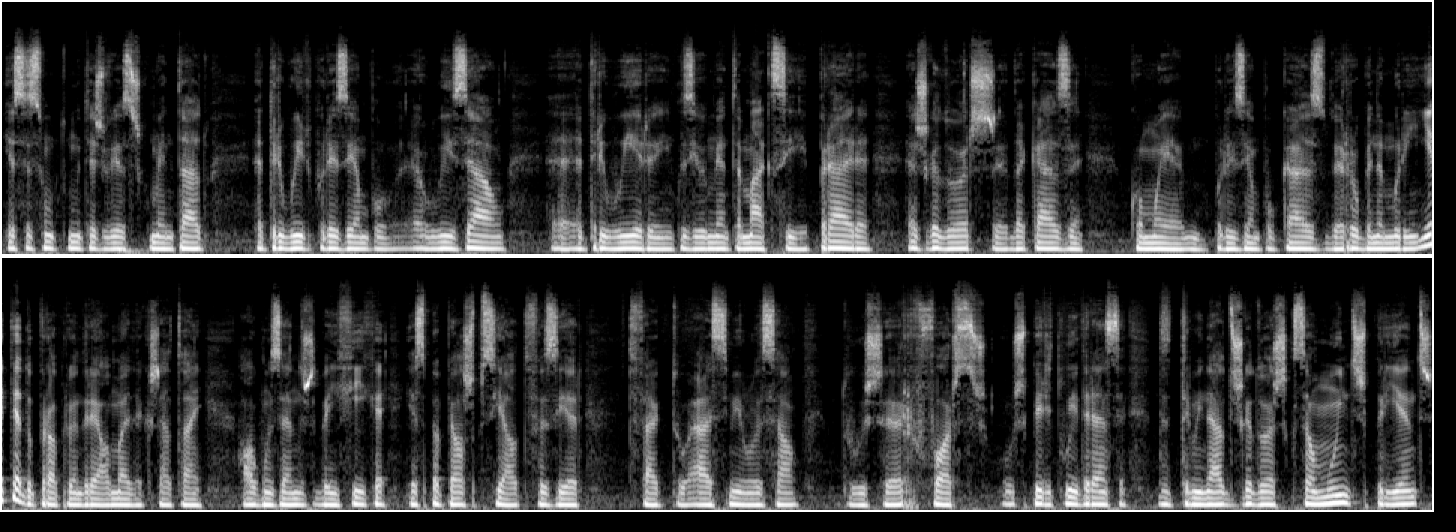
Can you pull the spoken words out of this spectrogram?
esse assunto muitas vezes comentado, atribuir, por exemplo, a Luizão, eh, atribuir inclusivamente a Maxi Pereira, a jogadores da casa como é, por exemplo, o caso de Ruben Amorim e até do próprio André Almeida, que já tem alguns anos de Benfica, esse papel especial de fazer, de facto, a assimilação dos reforços, o espírito de liderança de determinados jogadores que são muito experientes,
